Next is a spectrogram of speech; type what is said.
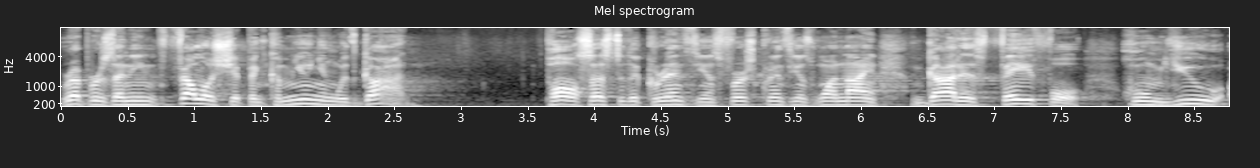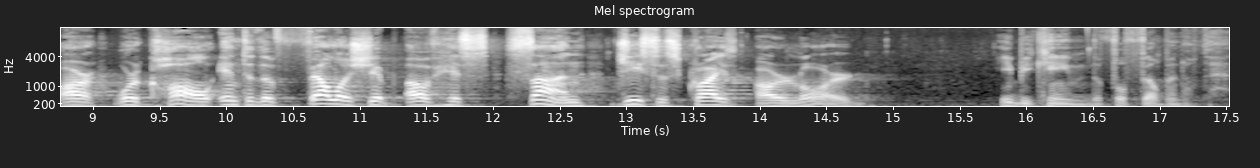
representing fellowship and communion with God. Paul says to the Corinthians, 1 Corinthians 1 9, God is faithful, whom you are were called into the fellowship of his Son, Jesus Christ our Lord. He became the fulfillment of that.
